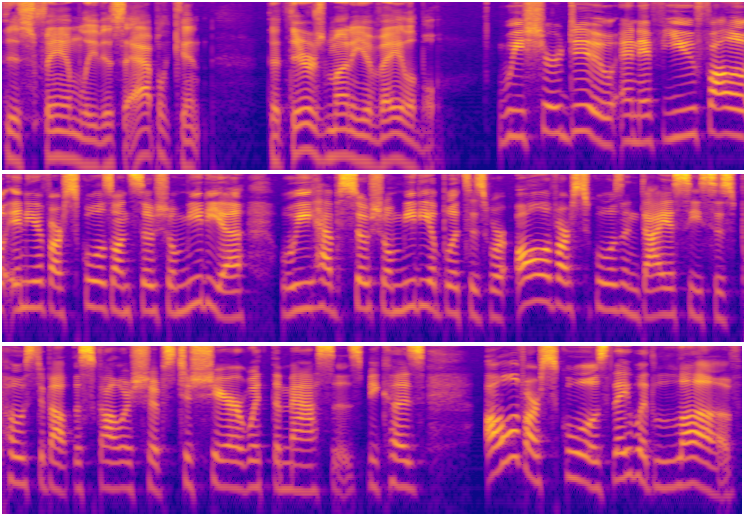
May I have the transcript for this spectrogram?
this family, this applicant, that there's money available. We sure do. And if you follow any of our schools on social media, we have social media blitzes where all of our schools and dioceses post about the scholarships to share with the masses because all of our schools, they would love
